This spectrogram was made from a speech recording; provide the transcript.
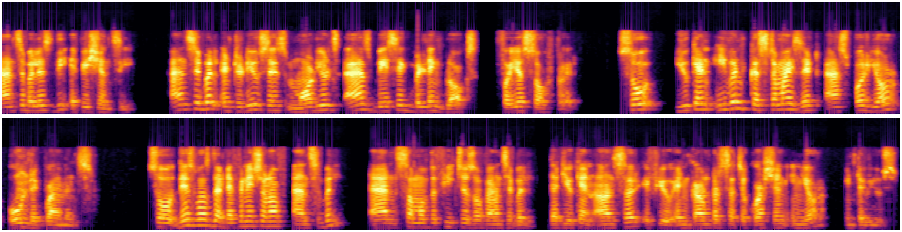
Ansible is the efficiency. Ansible introduces modules as basic building blocks for your software. So you can even customize it as per your own requirements. So this was the definition of Ansible and some of the features of Ansible that you can answer if you encounter such a question in your interviews.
